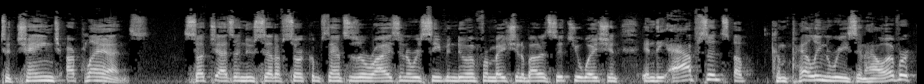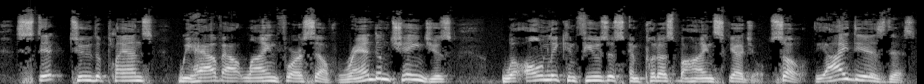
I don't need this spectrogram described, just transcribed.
to change our plans, such as a new set of circumstances arising or receiving new information about a situation. In the absence of compelling reason, however, stick to the plans we have outlined for ourselves. Random changes will only confuse us and put us behind schedule. So the idea is this:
